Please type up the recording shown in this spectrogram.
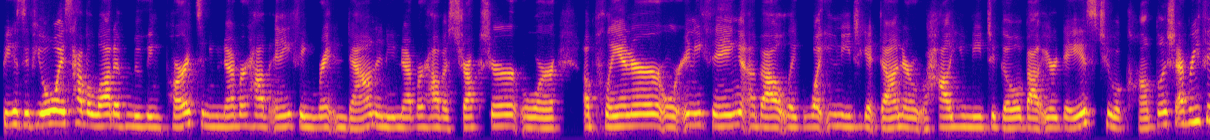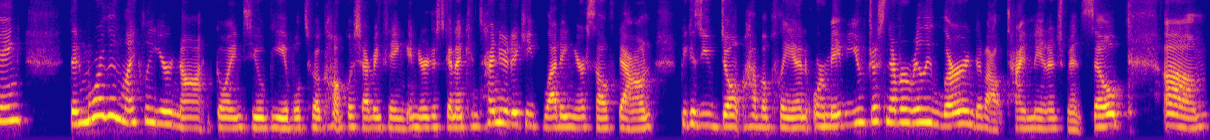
Because because if you always have a lot of moving parts and you never have anything written down and you never have a structure or a planner or anything about like what you need to get done or how you need to go about your days to accomplish everything then more than likely you're not going to be able to accomplish everything and you're just going to continue to keep letting yourself down because you don't have a plan or maybe you've just never really learned about time management. So um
